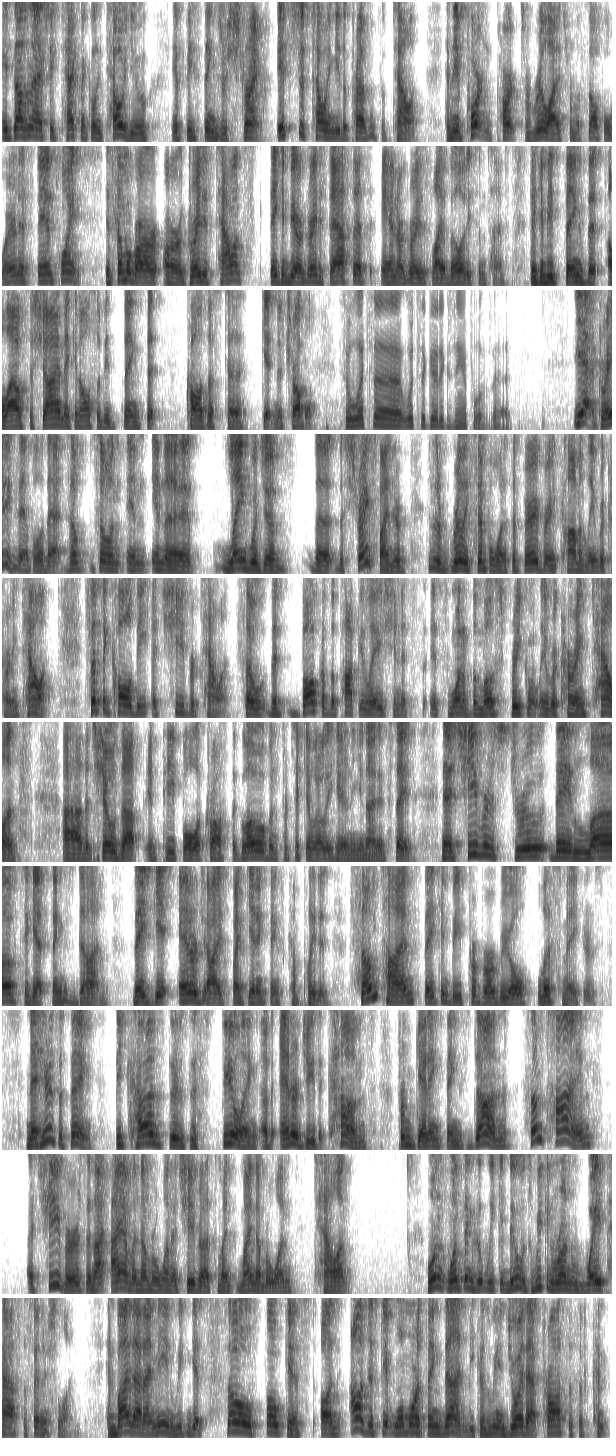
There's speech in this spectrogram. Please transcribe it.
It doesn't actually technically tell you if these things are strengths. It's just telling you the presence of talent. And the important part to realize from a self-awareness standpoint is some of our, our greatest talents, they can be our greatest assets and our greatest liability sometimes. They can be things that allow us to shine. They can also be things that cause us to get into trouble. So what's a what's a good example of that? Yeah, great example of that. So so in in, in the language of the the strengths finder, this is a really simple one. It's a very very commonly recurring talent something called the achiever talent. So the bulk of the population, it's it's one of the most frequently recurring talents uh, that shows up in people across the globe and particularly here in the United States. Now, achievers, Drew, they love to get things done. They get energized by getting things completed. Sometimes they can be proverbial list makers. Now, here's the thing because there's this feeling of energy that comes from getting things done, sometimes achievers, and I, I am a number one achiever. That's my my number one talent. One one things that we can do is we can run way past the finish line. And by that I mean we can get so focused on I'll just get one more thing done because we enjoy that process of con-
